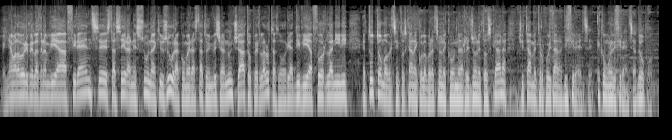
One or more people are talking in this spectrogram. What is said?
Veniamo a lavori per la tranvia a Firenze, stasera nessuna chiusura come era stato invece annunciato per la rotatoria di via Forlanini. È tutto muoversi in Toscana in collaborazione con Regione Toscana, Città Metropolitana di Firenze e Comune di Firenze. A dopo.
